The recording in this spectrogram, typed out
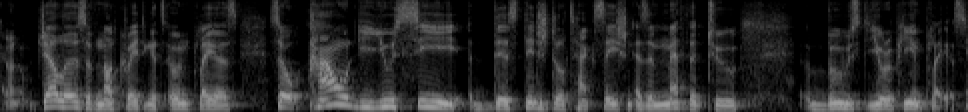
I don't know, jealous of not creating its own players. So, how do you see this digital taxation as a method to boost European players?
